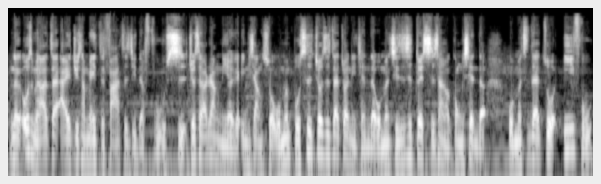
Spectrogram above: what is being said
那为什么要在 IG 上面一直发自己的服饰？就是要让你有一个印象，说我们不是就是在赚你钱的，我们其实是对时尚有贡献的，我们是在做衣服。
